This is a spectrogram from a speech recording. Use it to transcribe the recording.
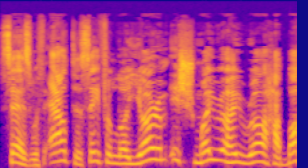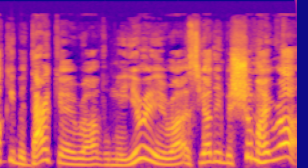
says, without the Sefer, Lo Yarim Ish Habaki Bedarke Hira V'Meira Hira Es Yadim B'Shum Hira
